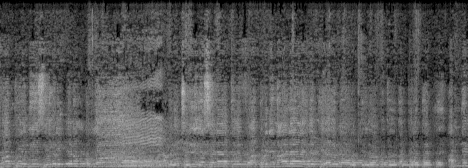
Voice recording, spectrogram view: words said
ഫാത്തിഹ നീ സ്വീകരിക്കണം അല്ലാഹ് അറുന്നൂറ് കിലോമീറ്റർ അപ്പുറത്ത് അന്തിമ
